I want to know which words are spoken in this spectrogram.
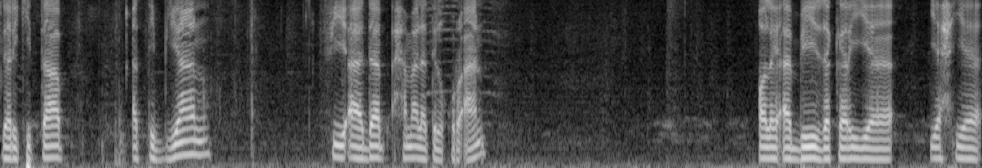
dari kitab At-Tibyan fi Adab Hamalatil Quran. Oleh Abi Zakaria Yahya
